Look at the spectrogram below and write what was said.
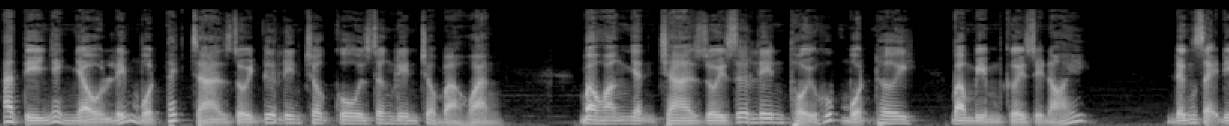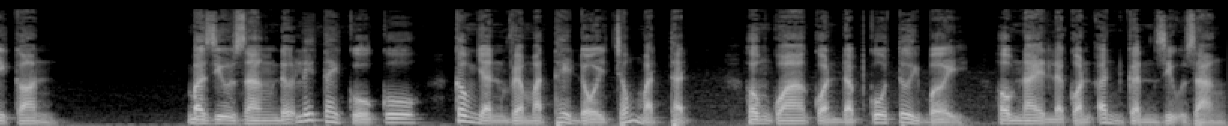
A Tì nhanh nhậu lấy một tách trà rồi đưa lên cho cô dâng lên cho bà Hoàng. Bà Hoàng nhận trà rồi dơ lên thổi hút một hơi. Bà mỉm cười rồi nói. Đứng dậy đi con. Bà dịu dàng đỡ lấy tay của cô, công nhận vẻ mặt thay đổi chóng mặt thật. Hôm qua còn đập cô tươi bời, hôm nay lại còn ân cần dịu dàng.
